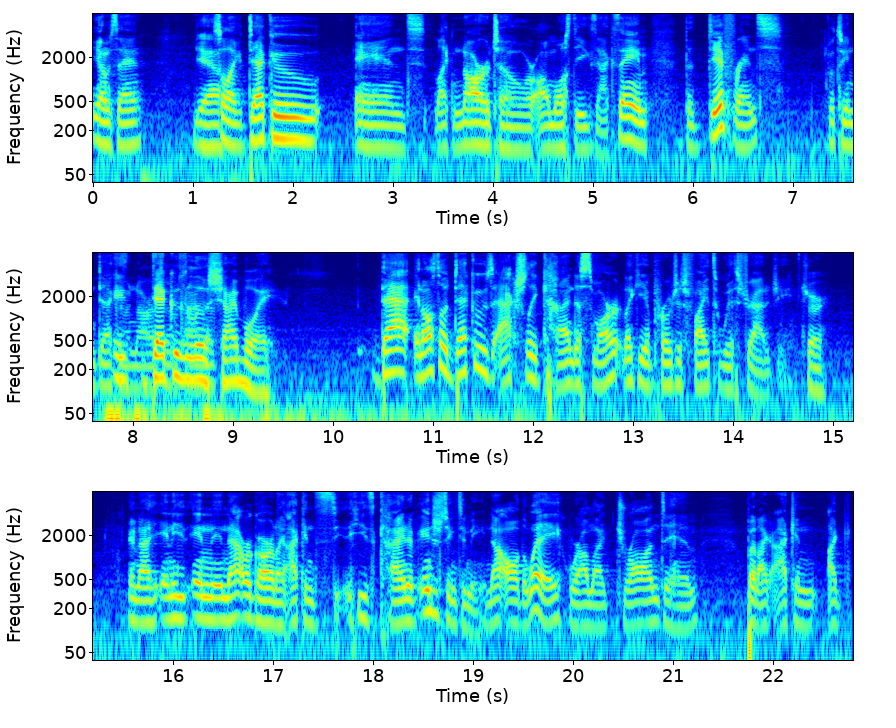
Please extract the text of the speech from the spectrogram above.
You know what I'm saying? Yeah. So like Deku and like Naruto are almost the exact same. The difference between Deku and Naruto Deku's a little kinda- shy boy. that and also Deku's actually kind of smart. Like he approaches fights with strategy, Sure. and I and he and in that regard, like I can see he's kind of interesting to me. Not all the way where I'm like drawn to him, but like I can like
